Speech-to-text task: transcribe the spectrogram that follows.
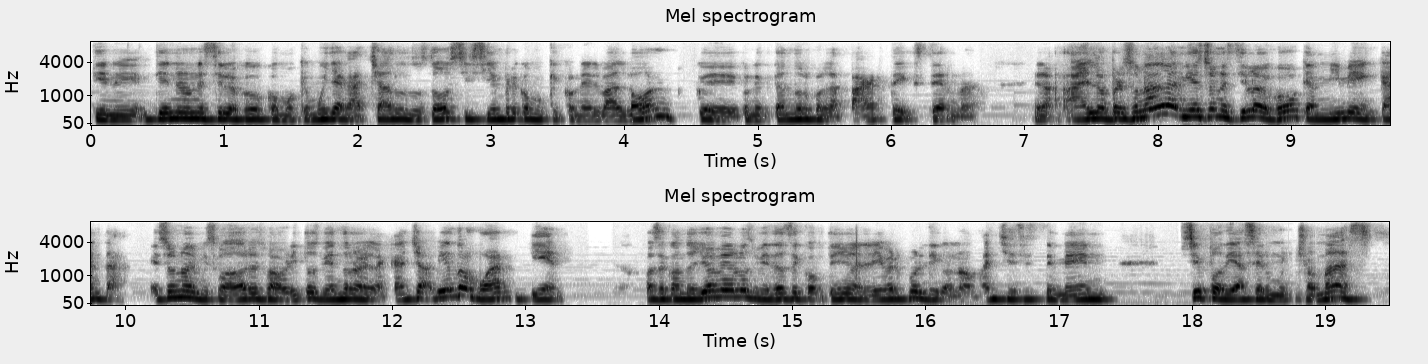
Tiene, tienen un estilo de juego como que muy agachados los dos y siempre como que con el balón eh, conectándolo con la parte externa. En lo personal, a mí es un estilo de juego que a mí me encanta. Es uno de mis jugadores favoritos viéndolo en la cancha, viéndolo jugar bien. O sea, cuando yo veo los videos de Coutinho en Liverpool, digo, no manches, este men sí podía hacer mucho más.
